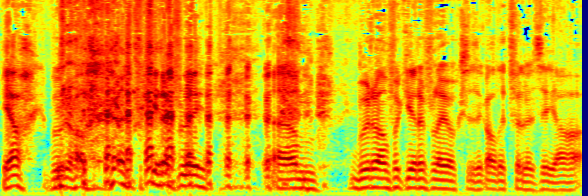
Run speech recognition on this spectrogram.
Ja, ek boer al verkeerde vlei. Ehm um, boer al verkeerde vlei ook soos ek altyd vir hulle sê ja.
